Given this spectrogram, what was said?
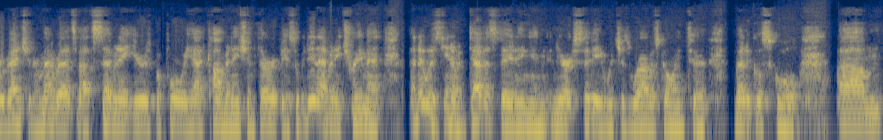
prevention. Remember, that's about seven, eight years before we had combination therapy. So we didn't have any treatment. And it was, you know, devastating in New York City, which is where I was going to medical school. Um,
